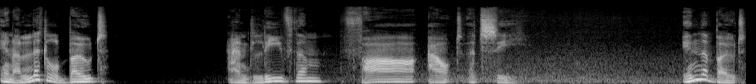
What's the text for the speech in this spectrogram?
in a little boat and leave them far out at sea. In the boat,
